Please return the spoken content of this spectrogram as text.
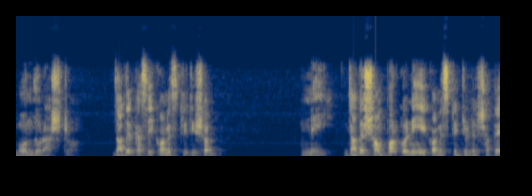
বন্ধু রাষ্ট্র। যাদের কাছে এই কনস্টিটিউশন নেই, যাদের সম্পর্ক নেই এই কনস্টিটিউশনের সাথে,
